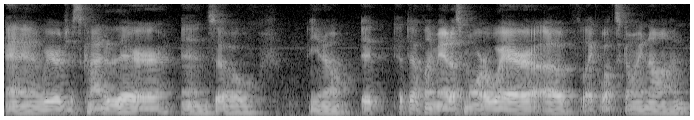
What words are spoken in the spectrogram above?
and we were just kind of there, and so, you know, it, it definitely made us more aware of like what's going on.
